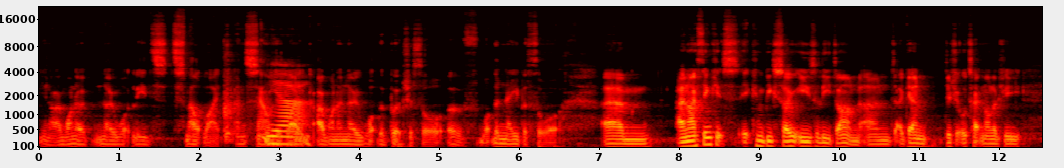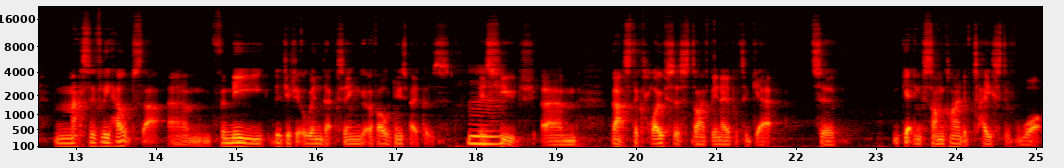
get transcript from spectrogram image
you know, I want to know what Leeds smelt like and sounded Yeah. like. I want to know what the butcher thought of what the neighbour thought. Um, and I think it's it can be so easily done. And again, digital technology massively helps that. Um, for me, the digital indexing of old newspapers is huge. Um, that's the closest I've been able to get to getting some kind of taste of what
